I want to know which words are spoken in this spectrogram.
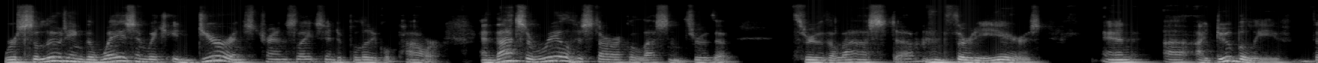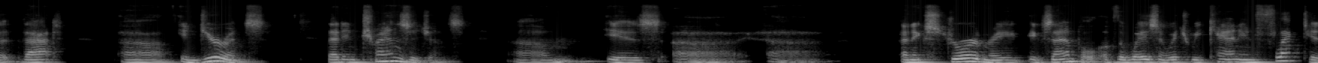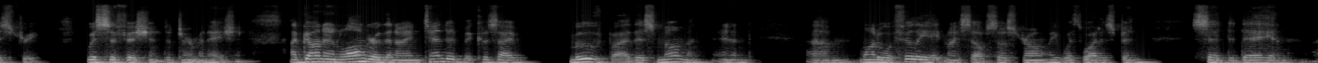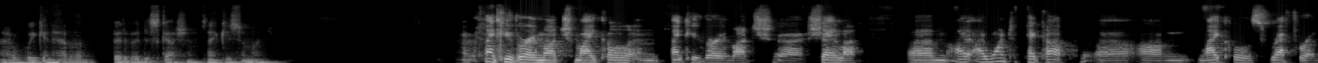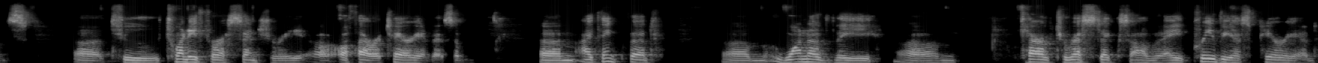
we're saluting the ways in which endurance translates into political power. And that's a real historical lesson through the, through the last uh, 30 years. And uh, I do believe that that uh, endurance, that intransigence, um, is uh, uh, an extraordinary example of the ways in which we can inflect history with sufficient determination. I've gone in longer than I intended because I'm moved by this moment and um, want to affiliate myself so strongly with what has been said today. And I hope we can have a bit of a discussion. Thank you so much. thank you very much, Michael, and thank you very much, uh, Shayla. Um, I, I, want to pick up uh, on Michael's reference uh, to 21st century uh, authoritarianism. Um, I think that um, one of the um, characteristics of a previous period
